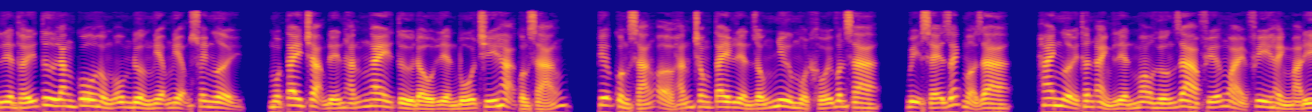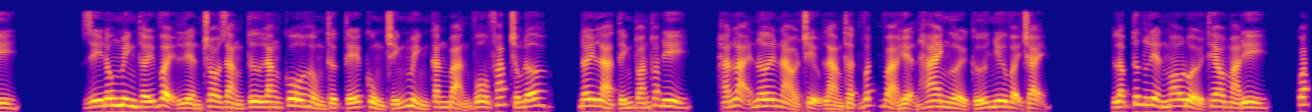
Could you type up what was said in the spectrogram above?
liền thấy tư lăng cô hồng ôm đường niệm niệm xoay người, một tay chạm đến hắn ngay từ đầu liền bố trí hạ quần sáng, kia quần sáng ở hắn trong tay liền giống như một khối vân xa, bị xé rách mở ra, hai người thân ảnh liền mau hướng ra phía ngoài phi hành mà đi. Dĩ Đông Minh thấy vậy liền cho rằng tư lăng cô hồng thực tế cùng chính mình căn bản vô pháp chống đỡ, đây là tính toán thoát đi, hắn lại nơi nào chịu làm thật vất vả hiện hai người cứ như vậy chạy. Lập tức liền mau đuổi theo mà đi, quắc,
